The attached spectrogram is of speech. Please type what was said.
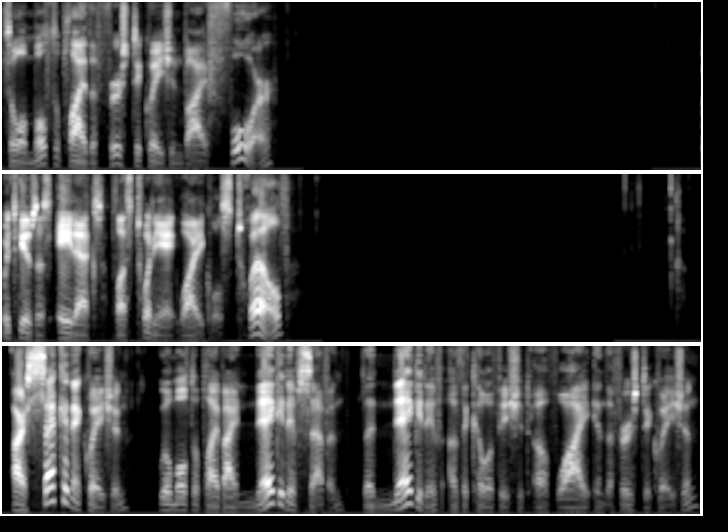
So we'll multiply the first equation by 4, which gives us 8x plus 28y equals 12. Our second equation we'll multiply by negative 7, the negative of the coefficient of y in the first equation.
